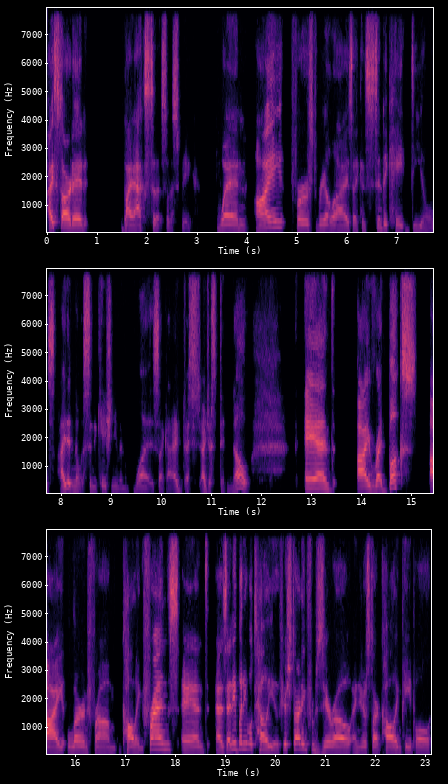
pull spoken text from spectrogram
I started by accident, so to speak when I first realized I could syndicate deals, I didn't know what syndication even was. Like I, I just didn't know. And I read books. I learned from calling friends. And as anybody will tell you, if you're starting from zero and you just start calling people,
